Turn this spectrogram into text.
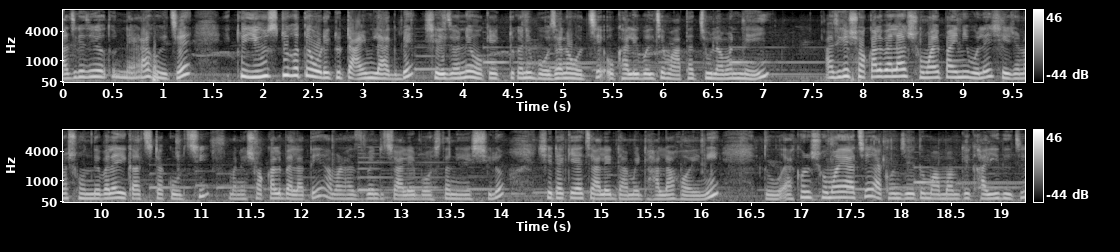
আজকে যেহেতু ন্যাড়া হয়েছে, একটু ইউজ টু হতে ওর একটু টাইম লাগবে, সেই জন্যে ওকে একটুখানি বোঝানো হচ্ছে। ও খালি বলছে, মাথার চুল আমার নেই। আজকে সকালবেলা সময় পাইনি বলে সেই জন্য সন্ধেবেলায় এই কাজটা করছি। মানে সকালবেলাতে আমার হাজব্যান্ড চালের বস্তা নিয়ে এসেছিল। সেটাকে আর চালের ডামে ঢালা হয়নি। তো এখন সময় আছে, এখন যেহেতু মামামকে খাইয়ে দিয়েছি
